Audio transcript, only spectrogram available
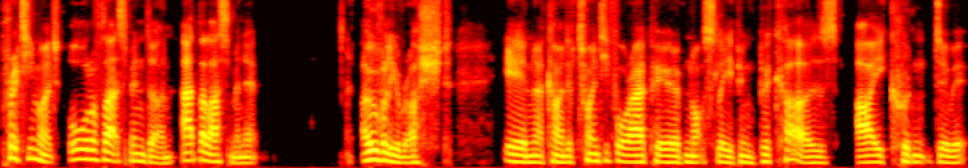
pretty much all of that's been done at the last minute, overly rushed in a kind of 24 hour period of not sleeping because I couldn't do it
